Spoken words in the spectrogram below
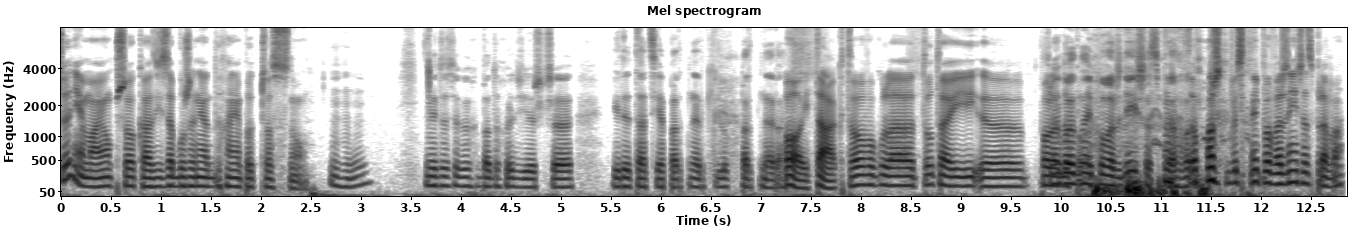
czy nie mają przy okazji zaburzenia oddychania podczas snu. Mhm. No i do tego chyba dochodzi jeszcze irytacja partnerki lub partnera. Oj, tak, to w ogóle tutaj to pole chyba do po- najpoważniejsza sprawa. To może być najpoważniejsza sprawa.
